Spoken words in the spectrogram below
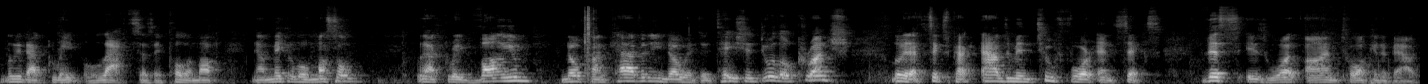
look at that great lats as I pull him up. Now make a little muscle. Look at that great volume. No concavity, no indentation. Do a little crunch. Look at that six-pack abdomen, two, four, and six. This is what I'm talking about.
